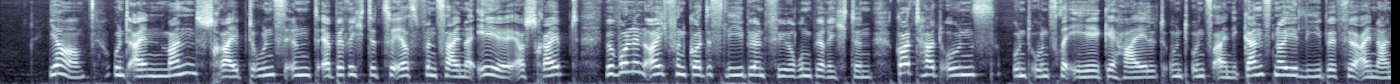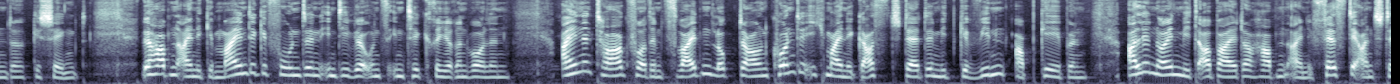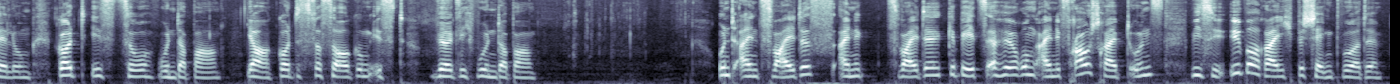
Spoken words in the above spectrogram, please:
Ja, und ein Mann schreibt uns und er berichtet zuerst von seiner Ehe. Er schreibt, wir wollen euch von Gottes Liebe und Führung berichten. Gott hat uns und unsere Ehe geheilt und uns eine ganz neue Liebe füreinander geschenkt. Wir haben eine Gemeinde gefunden, in die wir uns integrieren wollen. Einen Tag vor dem zweiten Lockdown konnte ich meine Gaststätte mit Gewinn abgeben. Alle neuen Mitarbeiter haben eine feste Anstellung. Gott ist so wunderbar. Ja, Gottes Versorgung ist wirklich wunderbar. Und ein zweites, eine zweite Gebetserhörung. Eine Frau schreibt uns, wie sie überreich beschenkt wurde.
